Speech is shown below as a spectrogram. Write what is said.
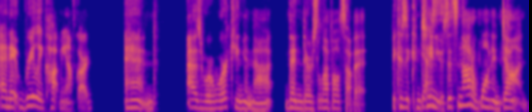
and it really caught me off guard. And as we're working in that, then there's levels of it because it continues. Yes. It's not a one and done.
